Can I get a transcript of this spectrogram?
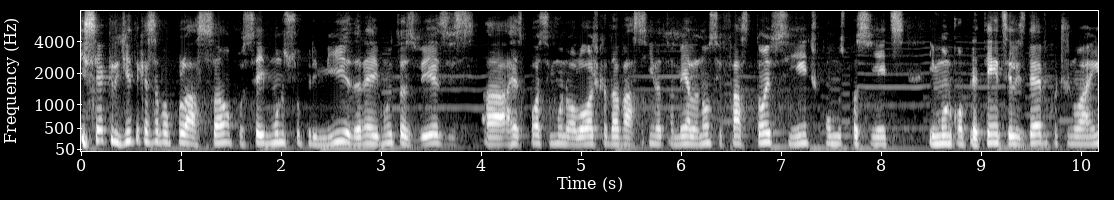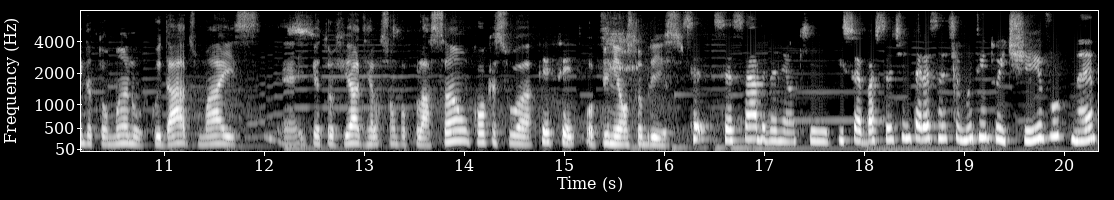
E você acredita que essa população, por ser imunossuprimida, né, e muitas vezes a resposta imunológica da vacina também ela não se faz tão eficiente como os pacientes imunocompetentes, eles devem continuar ainda tomando cuidados mais é, hipertrofiados em relação à população? Qual que é a sua Perfeito. opinião sobre isso? Você sabe, Daniel, que isso é bastante interessante e muito intuitivo, né?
